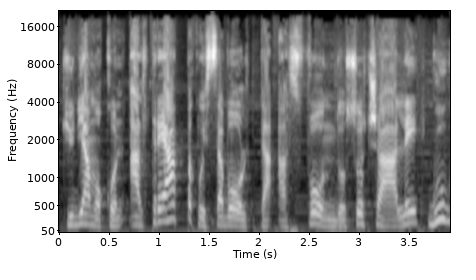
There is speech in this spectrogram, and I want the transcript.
Chiudiamo con altre app, questa volta a sfondo sociale. Google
